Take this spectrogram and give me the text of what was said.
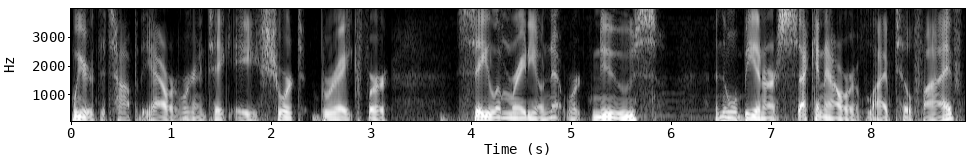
we are at the top of the hour. We're going to take a short break for Salem Radio Network news, and then we'll be in our second hour of Live Till 5.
